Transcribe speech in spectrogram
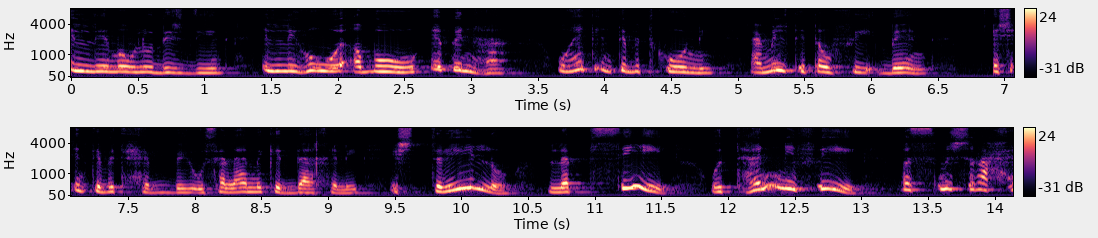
اللي مولود جديد اللي هو أبوه ابنها. وهيك أنت بتكوني عملتي توفيق بين إيش أنت بتحبي وسلامك الداخلي؟ اشتري له لبسيه وتهني فيه بس مش رح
